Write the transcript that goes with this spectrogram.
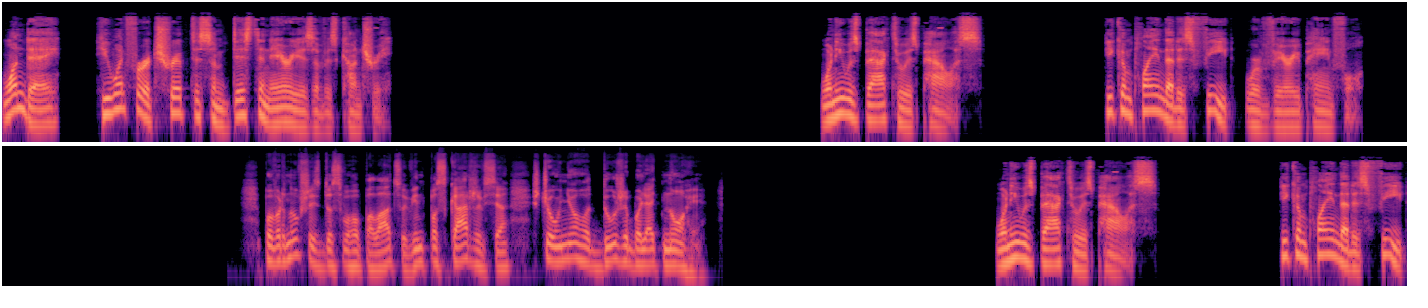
One day, he went for a trip to some distant areas of his country. When he was back to his palace, he complained that his feet were very painful. Повернувшись до свого палацу, він поскаржився, що у нього дуже болять ноги. When he was back to his palace, he complained that his feet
